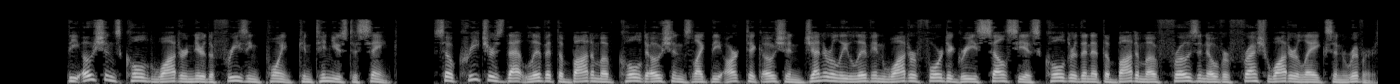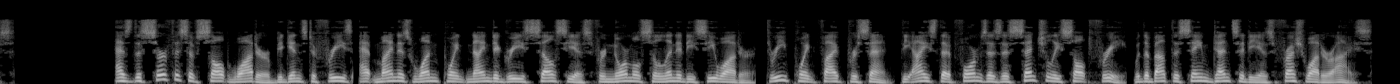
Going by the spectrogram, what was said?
The ocean's cold water near the freezing point continues to sink. So creatures that live at the bottom of cold oceans like the Arctic Ocean generally live in water 4 degrees Celsius colder than at the bottom of frozen over fresh water lakes and rivers. As the surface of salt water begins to freeze at minus 1.9 degrees Celsius for normal salinity seawater, 3.5%, the ice that forms is essentially salt-free, with about the same density as freshwater ice.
